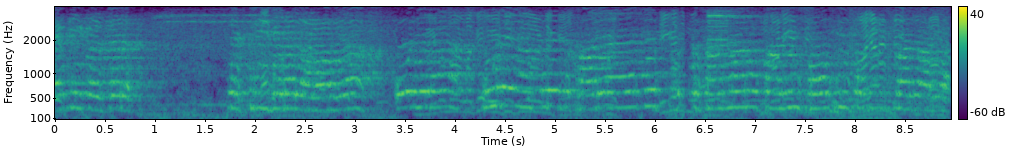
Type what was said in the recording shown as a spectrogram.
ਐਗਰੀਕਲਚਰ ਫੈਕਟਰੀ ਜਿਹੜਾ ਲਾਇਆ ਹੋਇਆ ਉਹ ਜਿਹੜਾ ਉਹਦੇ ਅੰਕੜੇ ਦਿਖਾ ਰਿਹਾ ਹੈ ਕਿ ਕਿਸਾਨਾਂ ਨੂੰ ਪਾਣੀ 100% ਦਿੱਤਾ ਜਾ ਰਿਹਾ।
